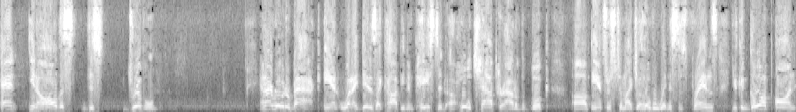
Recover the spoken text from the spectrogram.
And, you know, all this, this drivel and I wrote her back. And what I did is I copied and pasted a whole chapter out of the book, uh, Answers to My Jehovah Witnesses Friends. You can go up on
